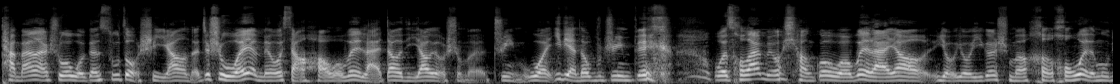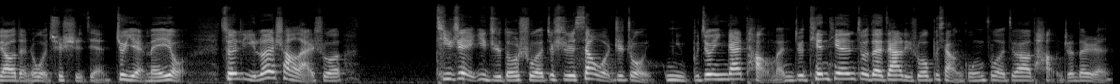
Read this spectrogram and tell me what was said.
坦白来说，我跟苏总是一样的，就是我也没有想好我未来到底要有什么 dream，我一点都不 dream big，我从来没有想过我未来要有有一个什么很宏伟的目标等着我去实现，就也没有。所以理论上来说。TJ 一直都说，就是像我这种，你不就应该躺吗？你就天天就在家里说不想工作就要躺着的人，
